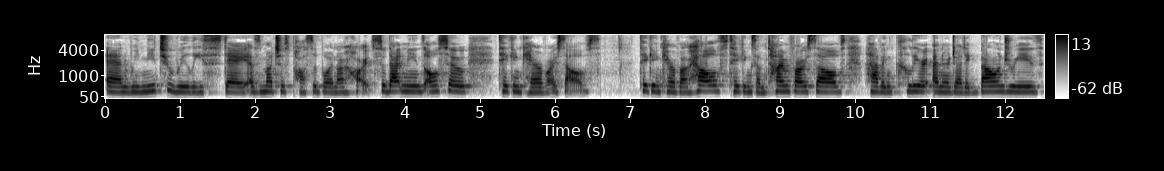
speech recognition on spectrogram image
And we need to really stay as much as possible in our hearts. So that means also taking care of ourselves taking care of our health, taking some time for ourselves, having clear energetic boundaries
